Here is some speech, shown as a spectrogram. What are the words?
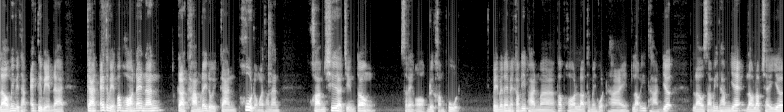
เราไม่มีทาง activate ได้ การ activate พระพรได้นั้นกระทำได้โดยการพูดออกมาเท่านั้น ความเชื่อจึงต้องแสดงออกด้วยคำพูด เป็นไปได้ไหมครับที่ผ่านมาพระพรเราทำไมหดหาย เราอธิษฐานเยอะ เราสามารถทำแยะเรารับใช้เยอะ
